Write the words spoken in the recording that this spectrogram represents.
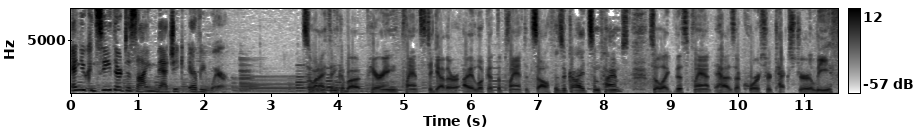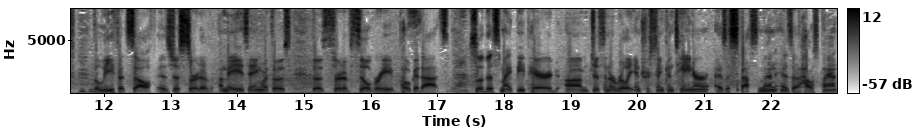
And you can see their design magic everywhere. So when I think about pairing plants together, I look at the plant itself as a guide sometimes. So like this plant has a coarser texture leaf. Mm -hmm. The leaf itself is just sort of amazing with those those sort of silvery polka dots. Yeah. So this might be paired um, just in a really interesting container as a specimen, as a house plant,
